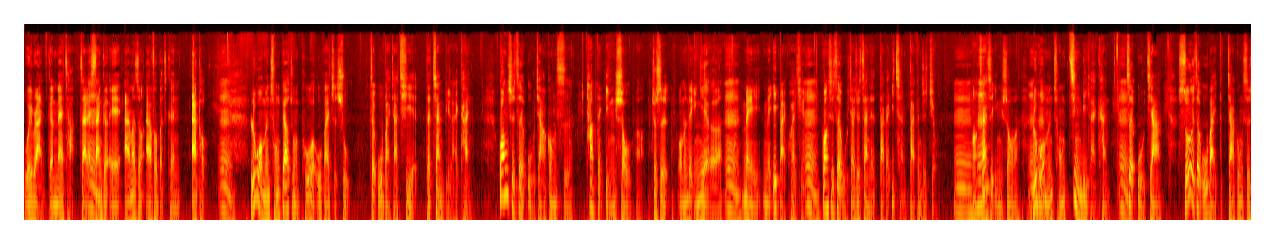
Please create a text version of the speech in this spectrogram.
微软跟 Meta，再来三个 A，Amazon、Alphabet 跟 Apple。嗯。如果我们从标准普尔五百指数这五百家企业的占比来看，光是这五家公司，他们的营收啊，就是我们的营业额，嗯，每每一百块钱，嗯，光是这五家就占了大概一成百分之九，嗯，好，这是营收啊。如果我们从净利来看，这五家所有这五百家公司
